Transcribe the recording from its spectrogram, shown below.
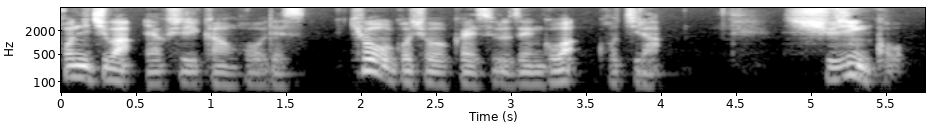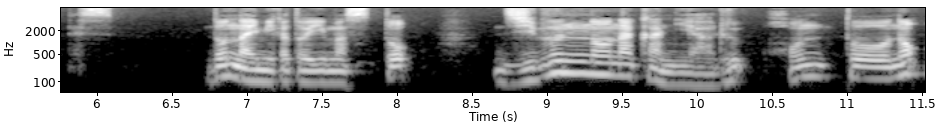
こんにちは薬師寺漢方です。今日ご紹介する前後はこちら。主人公です。どんな意味かと言いますと自分の中にある本当の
